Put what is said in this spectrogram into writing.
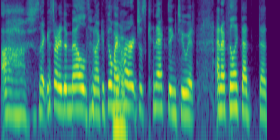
ah, it's just like I started to melt, and I could feel my Yeah. heart just connecting to it, and I feel like that that.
